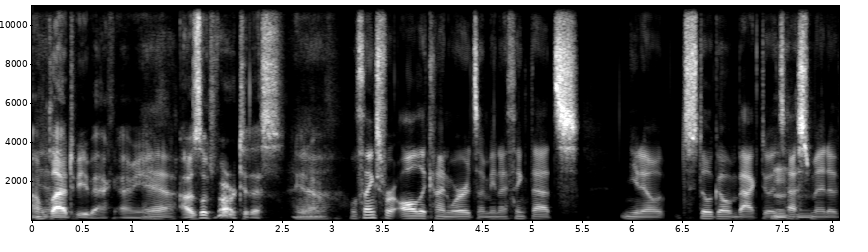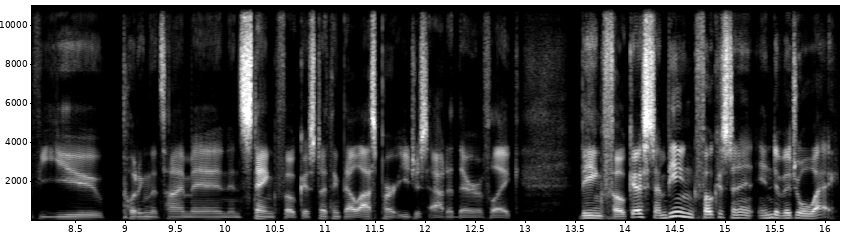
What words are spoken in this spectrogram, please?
i'm Yeah. glad to be back i mean Yeah. i was looking forward to this you Yeah. know Well, thanks for all the kind words. I mean, I think that's, you know, still going back to a Mhm. testament of you putting the time in and staying focused. I think that last part you just added there of like being focused and being focused in an individual way.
